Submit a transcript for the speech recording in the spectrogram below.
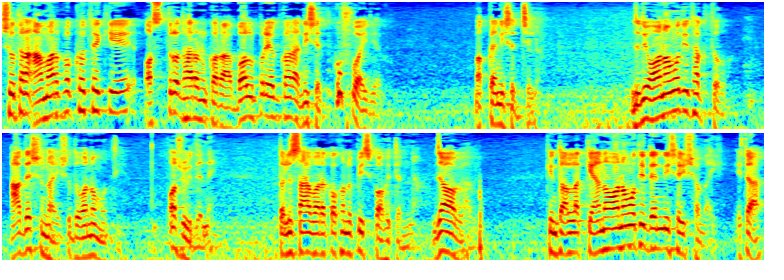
সুতরাং আমার পক্ষ থেকে অস্ত্র ধারণ করা, বল প্রয়োগ করা নিষেধ। কুফু আইডিয়া মক্কায় নিষেধ ছিল। যদি অনুমতি থাকতো, আদেশ নাই, শুধু অনুমতি, অসুবিধা নেই। তাহলে সাহাবারা কখনো পিছপা হইতেন না যাওয়াবে হবে। কিন্তু আল্লাহ কেন অনুমতি দেননি সেই সময়? এটা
